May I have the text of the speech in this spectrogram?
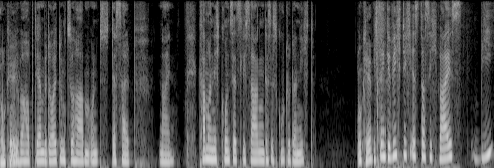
um Okay. überhaupt deren Bedeutung zu haben. Und deshalb, nein, kann man nicht grundsätzlich sagen, das ist gut oder nicht. Okay. Ich denke, wichtig ist, dass ich weiß, wie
